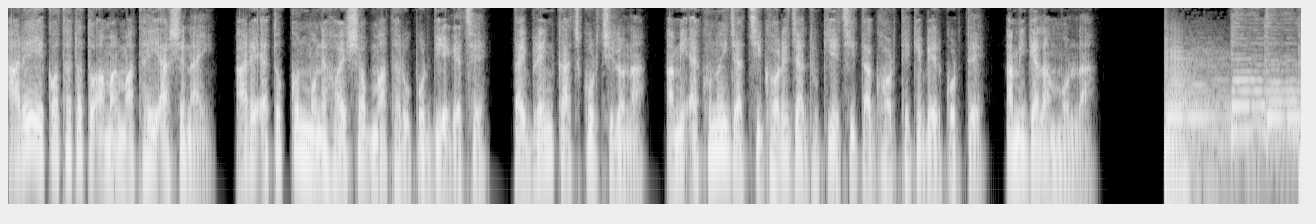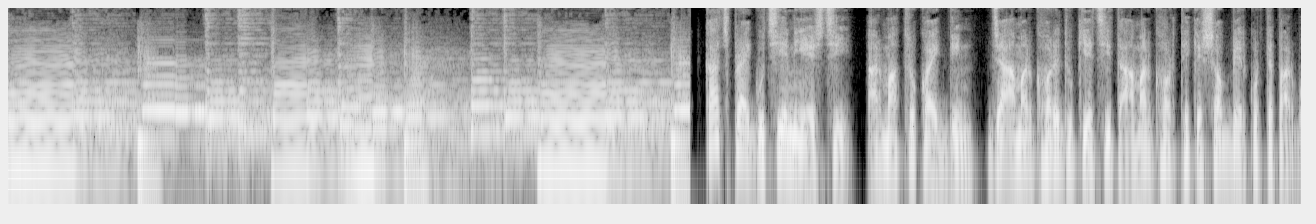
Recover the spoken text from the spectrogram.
আরে এ কথাটা তো আমার মাথায় আসে নাই। আরে এতক্ষণ মনে হয় সব মাথার উপর দিয়ে গেছে তাই ব্রেন কাজ করছিল না। আমি এখনই যাচ্ছি ঘরে যা ঢুকিয়েছি তা ঘর থেকে বের করতে। আমি গেলাম মোল্লা। কাজ প্রায় গুছিয়ে নিয়ে এসছি। আর মাত্র কয়েকদিন, যা আমার ঘরে ঢুকিয়েছি তা আমার ঘর থেকে সব বের করতে পারব।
